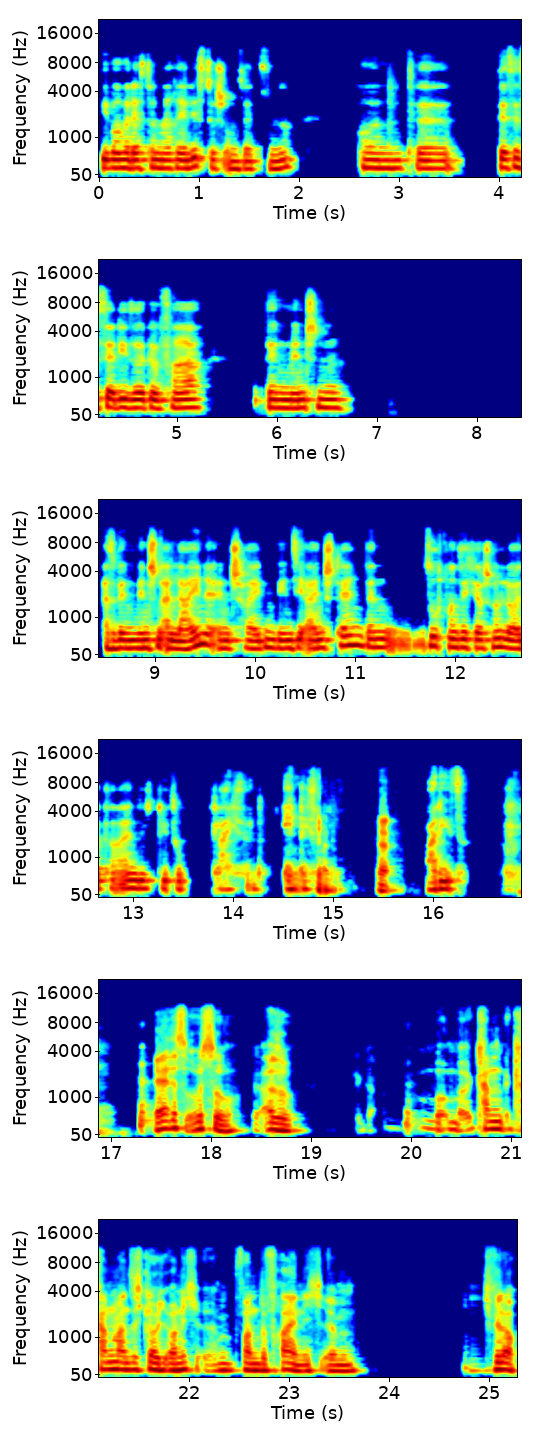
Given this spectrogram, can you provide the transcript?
wie wollen wir das dann mal realistisch umsetzen? Ne? Und äh, das ist ja diese Gefahr, wenn Menschen, also wenn Menschen alleine entscheiden, wen sie einstellen, dann sucht man sich ja schon Leute ein, die, die so gleich sind, ähnlich sind. Ja. ja. Buddies. Ja, ja ist, ist so. Also kann, kann man sich, glaube ich, auch nicht ähm, von befreien. Ich, ähm, ich will auch,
